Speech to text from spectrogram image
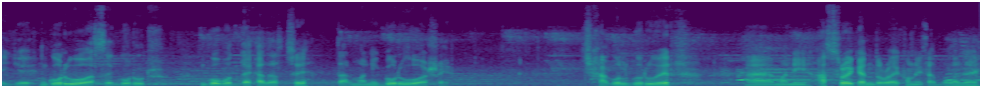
এই যে গরুও আছে, গরুর গোবর দেখা যাচ্ছে, তার মানে গরুও আসে। ছাগল গরুয়ের মানে আশ্রয় কেন্দ্র এখন এটা বলা যায়।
